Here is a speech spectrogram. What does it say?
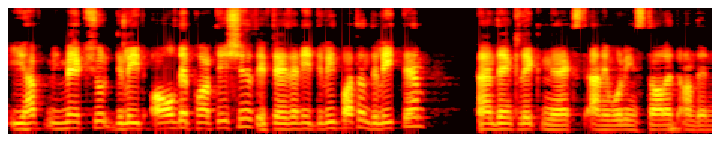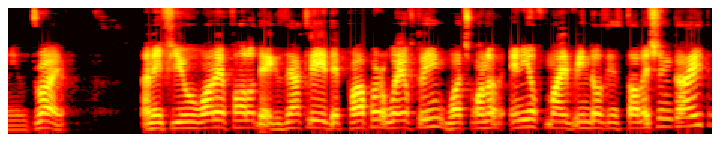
You have to make sure delete all the partitions. If there's any delete button, delete them and then click next and it will install it on the new drive. And if you want to follow the exactly the proper way of doing, watch one of any of my Windows installation guide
